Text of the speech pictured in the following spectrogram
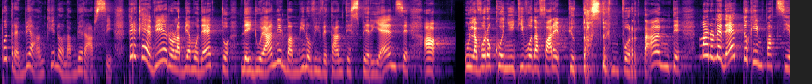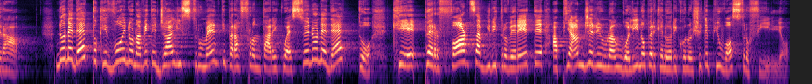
potrebbe anche non avverarsi. Perché è vero, l'abbiamo detto, nei due anni il bambino vive tante esperienze, ha un lavoro cognitivo da fare piuttosto importante, ma non è detto che impazzirà. Non è detto che voi non avete già gli strumenti per affrontare questo e non è detto che per forza vi ritroverete a piangere in un angolino perché non riconoscete più vostro figlio.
